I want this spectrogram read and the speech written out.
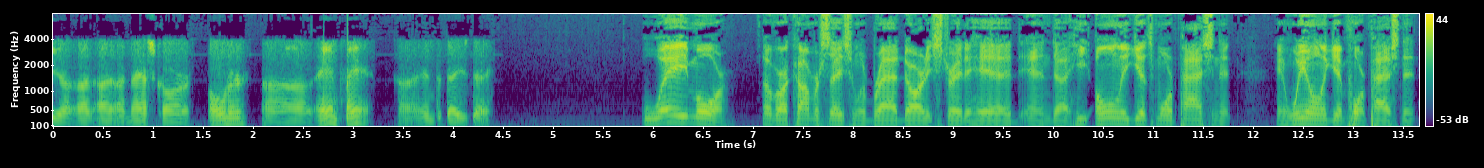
be a, a, a NASCAR owner uh, and fan uh, in today's day. Way more of our conversation with Brad Daugherty straight ahead, and uh, he only gets more passionate, and we only get more passionate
